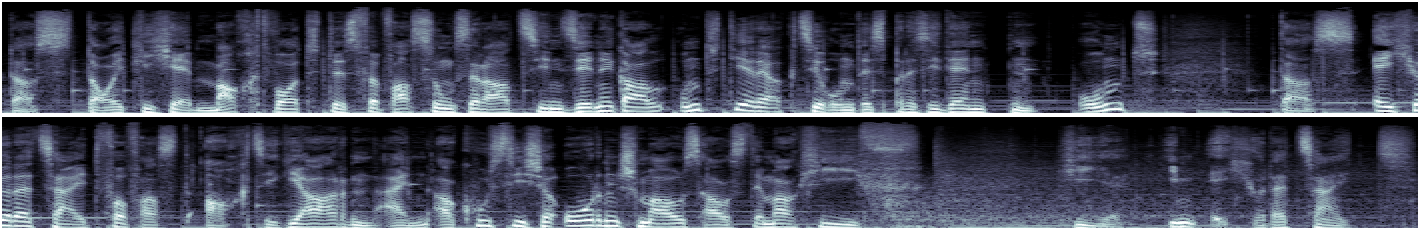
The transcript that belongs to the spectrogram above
Das deutliche Machtwort des Verfassungsrats in Senegal und die Reaktion des Präsidenten. Und das Echo der Zeit vor fast 80 Jahren, ein akustischer Ohrenschmaus aus dem Archiv. Hier im Echo der Zeit.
